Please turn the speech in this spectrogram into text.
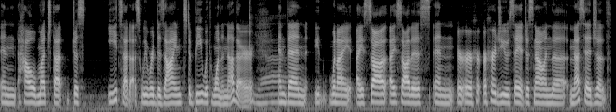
and how much that just eats at us. We were designed to be with one another, Yeah. and then when I, I saw I saw this and or, or, or heard you say it just now in the message of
